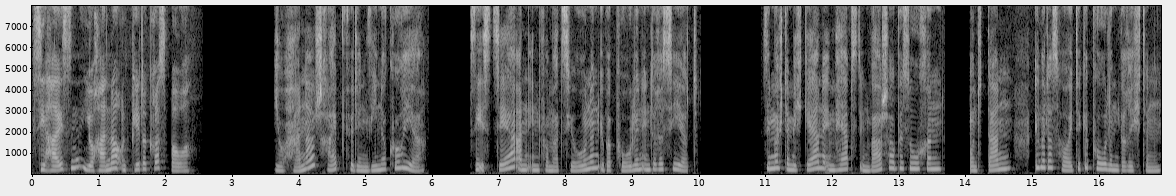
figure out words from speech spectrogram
Sie heißen Johanna und Peter Größbauer. Johanna schreibt für den Wiener Kurier. Sie ist sehr an Informationen über Polen interessiert. Sie möchte mich gerne im Herbst in Warschau besuchen und dann über das heutige Polen berichten.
